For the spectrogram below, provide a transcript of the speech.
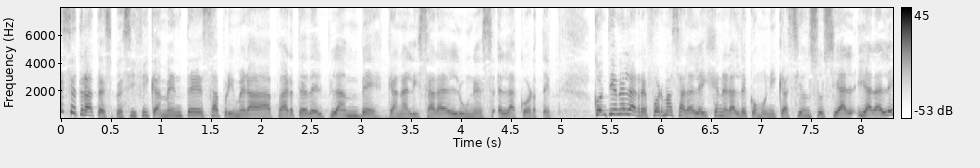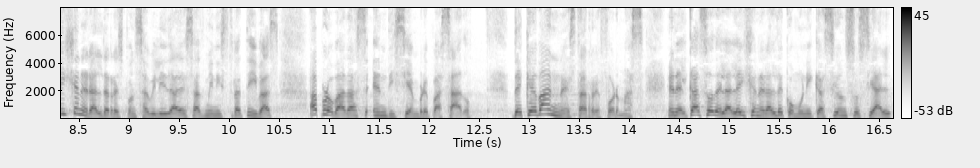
¿De qué se trata específicamente esa primera parte del Plan B que analizará el lunes la Corte? Contiene las reformas a la Ley General de Comunicación Social y a la Ley General de Responsabilidades Administrativas aprobadas en diciembre pasado. ¿De qué van estas reformas? En el caso de la Ley General de Comunicación Social,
